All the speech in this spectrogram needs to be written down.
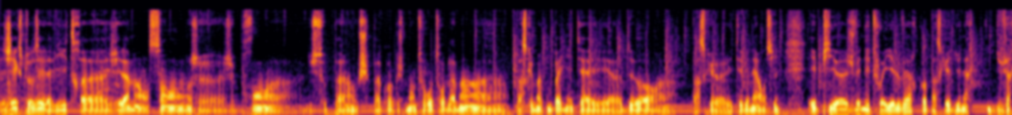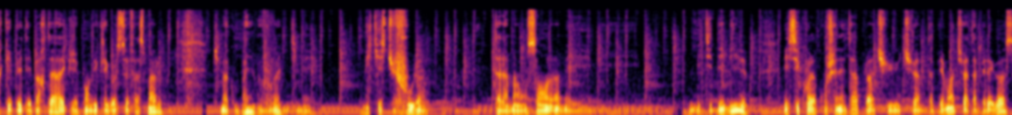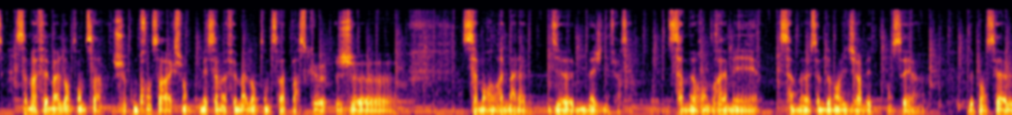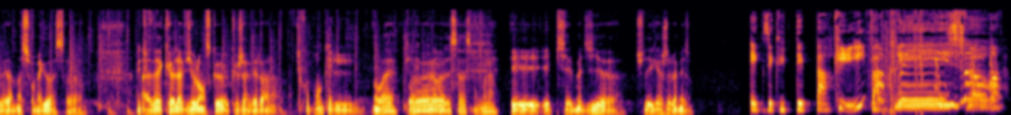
J'ai explosé la vitre, euh, j'ai la main en sang, je, je prends euh, du sopalin ou je sais pas quoi, que je m'entoure autour de la main euh, parce que ma compagne était allée dehors, parce qu'elle était vénère aussi. Et puis je vais nettoyer le verre, quoi, parce qu'il y a du, verre qui est pété par terre et que j'ai pas envie que les gosses se fassent mal. Puis ma compagne me voit, elle me dit mais, mais qu'est-ce que tu fous là? T'as la main en sang là, mais, mais t'es débile et c'est quoi la prochaine étape là? Tu, tu vas me taper moi, tu vas taper les gosses Ça m'a fait mal d'entendre ça. Je comprends sa réaction, mais ça m'a fait mal d'entendre ça parce que je, ça me rendrait malade de m'imaginer faire ça. Ça me rendrait, mais ça me, ça me donne envie de gerber de penser, à, de penser à lever la main sur mes gosses euh, avec euh, la violence que, que j'avais là. là. tu comprends qu'elle Ouais. ait peur ouais. de ça à ce moment-là. Et, et puis elle me dit, euh, tu dégages de la maison. Exécuté par qui Fabrice Florent.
